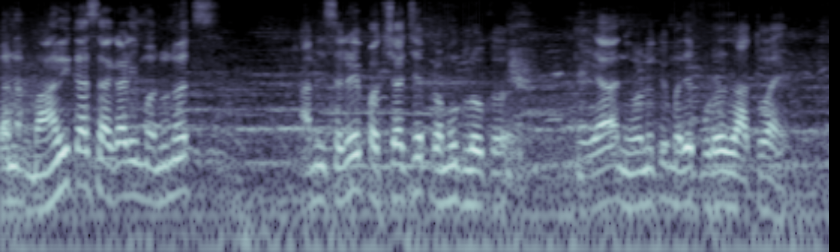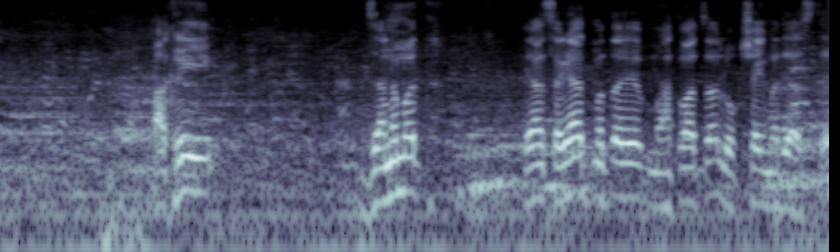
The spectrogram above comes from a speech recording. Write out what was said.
पण महाविकास आघाडी म्हणूनच आम्ही सगळे पक्षाचे प्रमुख लोक या निवडणुकीमध्ये पुढं जातो आहे. आखरी जनमत या सगळ्यात मत महत्त्वाचं लोकशाहीमध्ये असते.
